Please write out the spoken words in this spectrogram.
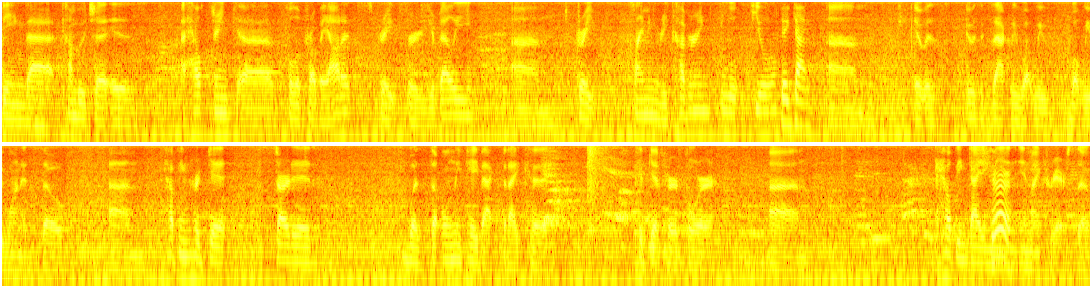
being that kombucha is a health drink uh, full of probiotics, great for your belly, um, great climbing recovering fuel. fuel Big time. um, it was it was exactly what we what we wanted. So um, helping her get started was the only payback that I could could give her for um, helping guiding Sure. me in, in my career. So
